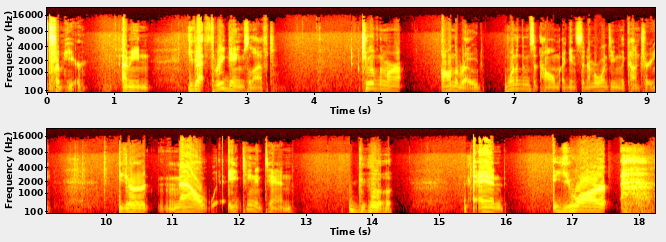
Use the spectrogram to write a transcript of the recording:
from here? I mean, you've got three games left. Two of them are on the road. One of them's at home against the number one team in the country. You're now 18 and 10. Gah. And you are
